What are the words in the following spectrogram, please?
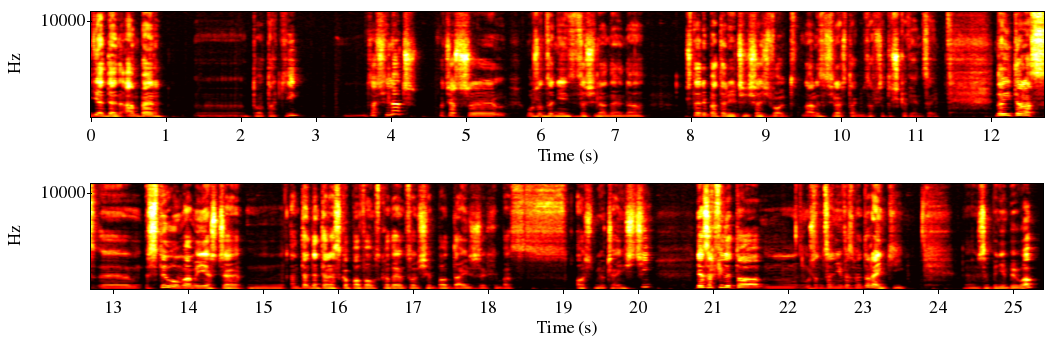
1 A. To taki zasilacz, chociaż e, urządzenie jest zasilane na 4 baterie, czyli 6 V, no ale zasilacz tak zawsze troszkę więcej. No i teraz z tyłu mamy jeszcze mm, antenę teleskopową składającą się bodajże chyba z ośmiu części. Ja za chwilę to mm, urządzenie wezmę do ręki, e, żeby nie było,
